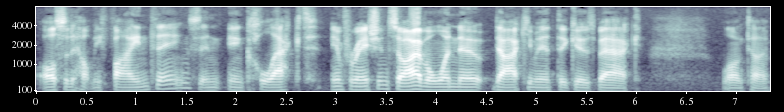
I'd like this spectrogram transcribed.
also to help me find things and, and collect information so i have a onenote document that goes back a long time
